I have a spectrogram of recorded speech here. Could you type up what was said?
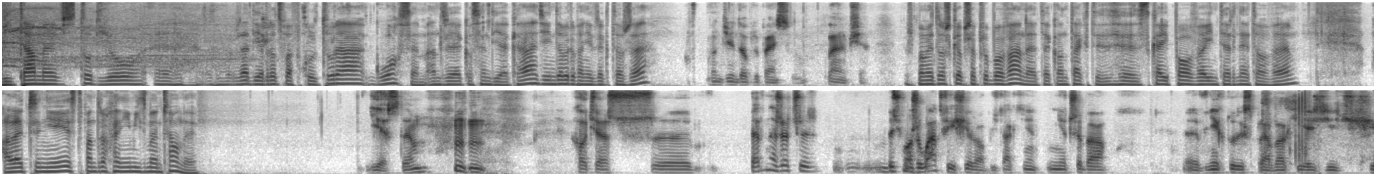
Witamy w studiu e, Radia Wrocław Kultura głosem Andrzeja Kosendiaka. Dzień dobry panie dyrektorze. Dzień dobry Państwu, kłaniam się. Już mamy troszkę przepróbowane te kontakty e, skype'owe, internetowe, ale czy nie jest pan trochę nimi zmęczony? Jestem, chociaż e, pewne rzeczy być może łatwiej się robić, tak? Nie, nie trzeba w niektórych sprawach jeździć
